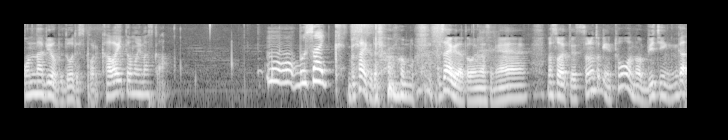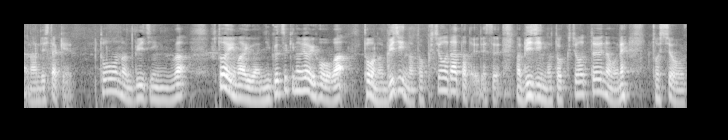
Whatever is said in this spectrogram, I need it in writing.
女屏風どうです？かこれ可愛いと思いますか？もう、ブサイク。ブサイクだと思う。ブサイクだと思いますね、まあ、そうやってその時に唐の美人が何でしたっけ？唐の美人は太い眉は肉付きの良い方は唐の美人の特徴だったというです、まあ、美人の特徴というのもね年を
